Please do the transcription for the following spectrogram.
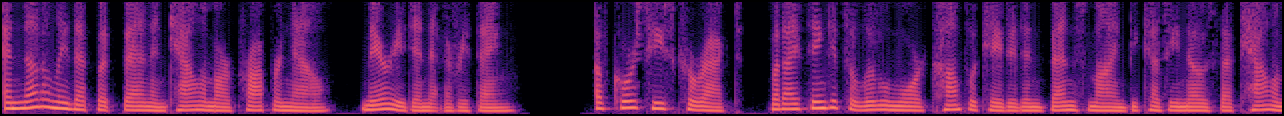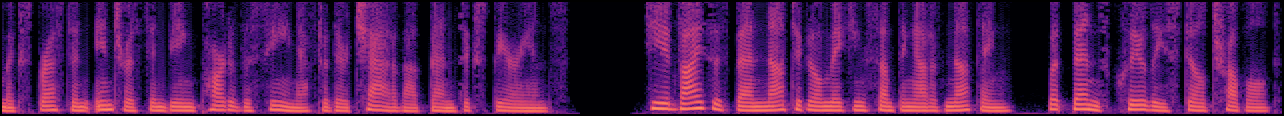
And not only that, but Ben and Callum are proper now, married and everything. Of course, he's correct, but I think it's a little more complicated in Ben's mind because he knows that Callum expressed an interest in being part of the scene after their chat about Ben's experience. He advises Ben not to go making something out of nothing, but Ben's clearly still troubled.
